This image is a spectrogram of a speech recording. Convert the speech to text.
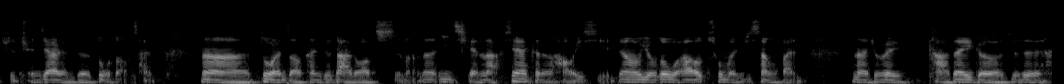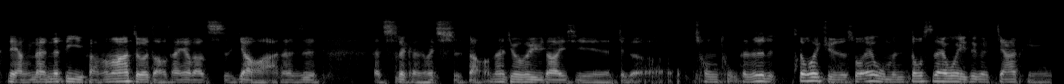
全全家人这做早餐。那做完早餐就大家都要吃嘛。那以前啦，现在可能好一些。然后有时候我要出门去上班。那就会卡在一个就是 两难的地方，妈妈煮个早餐要不要吃药啊？但是呃吃的可能会迟到，那就会遇到一些这个冲突。可是都会觉得说，哎，我们都是在为这个家庭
